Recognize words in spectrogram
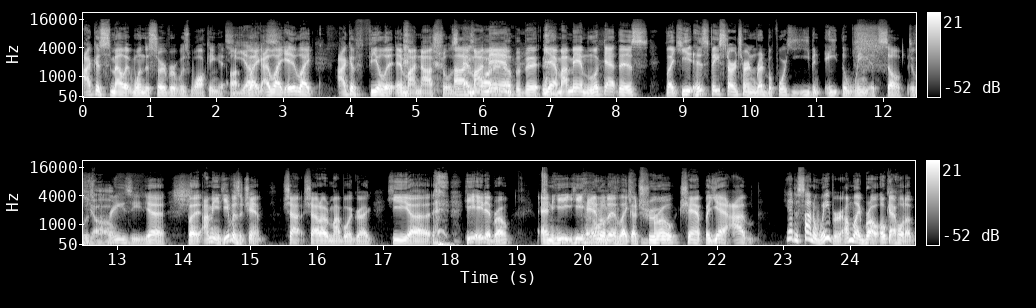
I could smell it when the server was walking it up. Like I like it like I could feel it in my nostrils. And my man up a bit. yeah, my man looked at this like he his face started turning red before he even ate the wing itself. It was Yo. crazy. Yeah. But I mean, he was a champ. Shout shout out to my boy Greg. He uh he ate it, bro. And he he handled it like a true Bro. champ. But yeah, I he had to sign a waiver. I'm like, bro, okay, hold up.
